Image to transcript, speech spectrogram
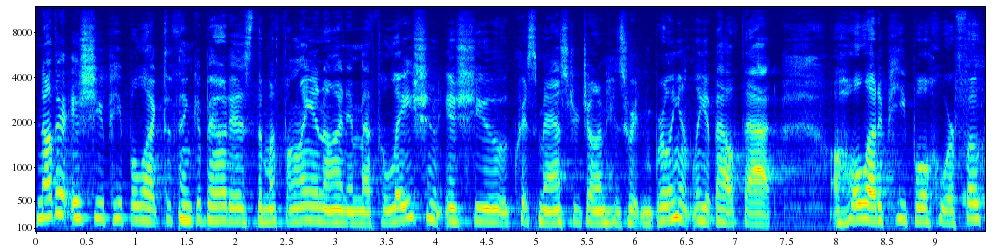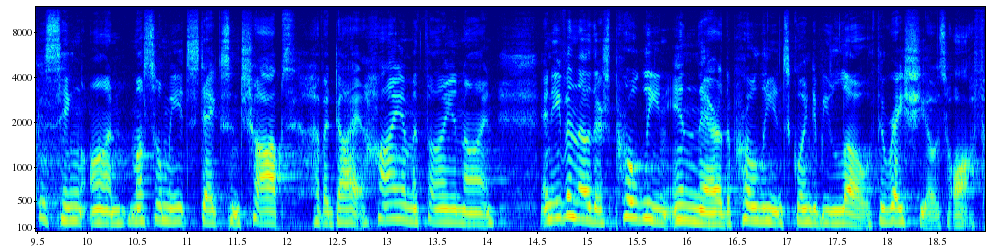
Another issue people like to think about is the methionine and methylation issue. Chris Masterjohn has written brilliantly about that. A whole lot of people who are focusing on muscle meat, steaks, and chops have a diet high in methionine. And even though there's proline in there, the proline is going to be low. The ratio's off.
